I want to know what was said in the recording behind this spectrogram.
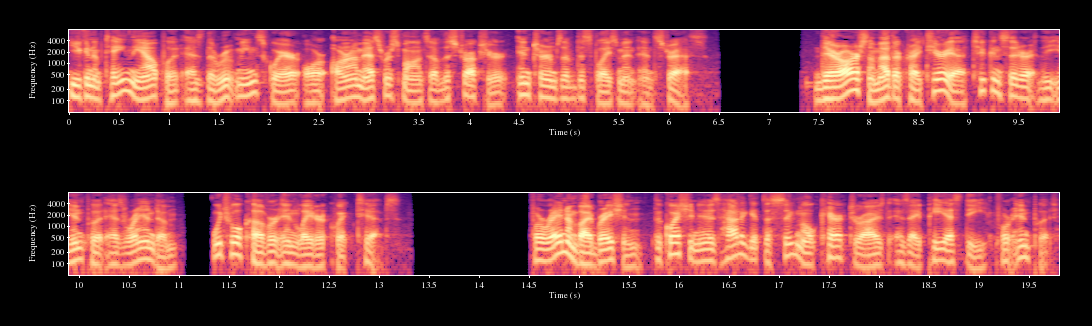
You can obtain the output as the root mean square or RMS response of the structure in terms of displacement and stress. There are some other criteria to consider the input as random, which we'll cover in later quick tips. For random vibration, the question is how to get the signal characterized as a PSD for input.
